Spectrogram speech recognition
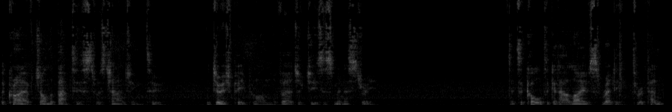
the cry of John the Baptist was challenging to the Jewish people on the verge of Jesus' ministry. It's a call to get our lives ready, to repent,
